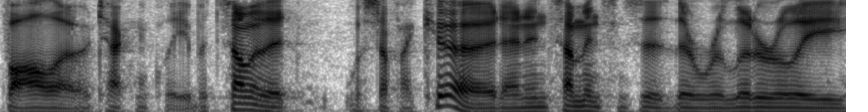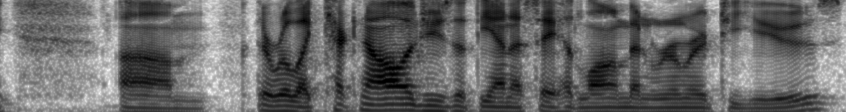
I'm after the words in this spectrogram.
follow technically, but some of it stuff I could, and in some instances there were literally um, there were like technologies that the NSA had long been rumored to use,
